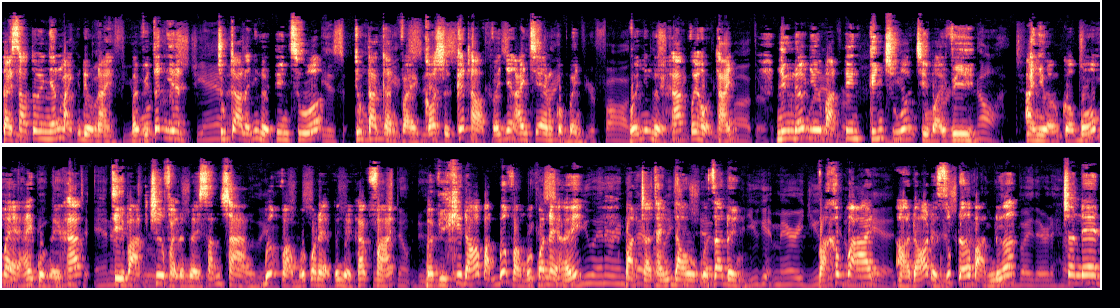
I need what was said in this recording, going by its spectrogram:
Tại sao tôi nhấn mạnh cái điều này? Bởi vì tất nhiên, chúng ta là những người tin Chúa, chúng ta cần phải có sự kết hợp với những anh chị em của mình, với những người khác, với hội thánh. Nhưng nếu như bạn tin kính Chúa chỉ bởi vì ảnh hưởng của bố mẹ hay của người khác thì bạn chưa phải là người sẵn sàng bước vào mối quan hệ với người khác phái. bởi vì khi đó bạn bước vào mối quan hệ ấy bạn trở thành đầu của gia đình và không có ai ở đó để giúp đỡ bạn nữa. cho nên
